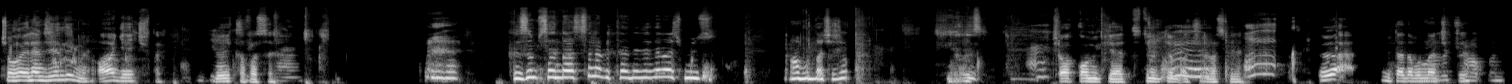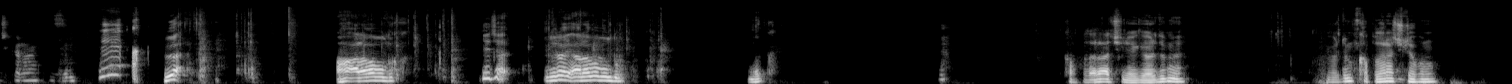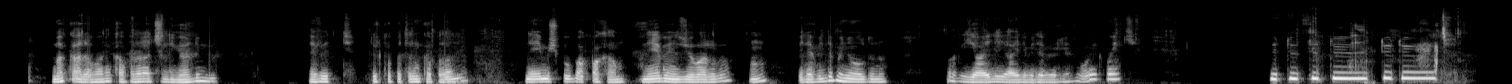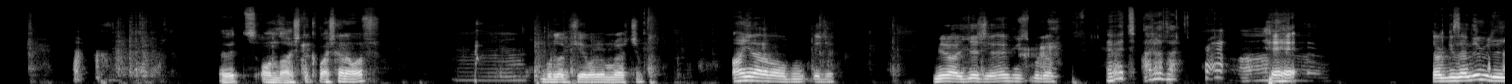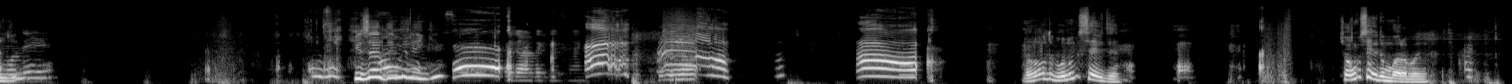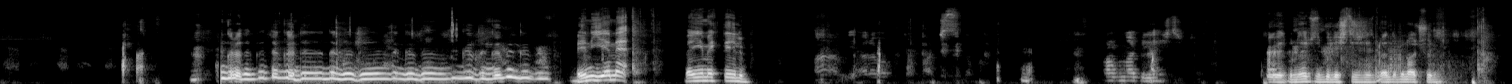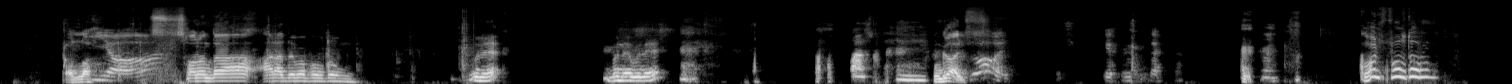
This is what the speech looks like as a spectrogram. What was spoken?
Çok eğlenceli değil mi? Aa geyik çıktı. Geyik kafası. Kızım sen de açsana bir tane neden açmıyorsun? Ha bunu da açacağım. Çok komik ya. Tutuyorum açıyor rastgele. Bir tane de bundan Bundan çıktı. Çoraplarını çıkaran kızım. Aha araba bulduk. Gece Miray araba buldum. Bak. Kapıları açılıyor gördün mü? Gördün mü? Kapıları açılıyor bunun. Bak arabanın kapıları açıldı gördün mü? Evet. Dur kapatalım kapılarını. Neymiş bu bak bakalım. Neye benziyor bu araba? Hı? Bilebildin mi ne olduğunu? Bak yaylı yaylı bir de böyle. Wink wink. Düt düt düt düt düt düt. Evet onu da açtık. Başka ne var? Burada bir şey var Murat'cığım. Aynı araba buldum gece. Miray gece hepimiz burada. Evet araba. Çok güzel değil mi rengi? Ama ne? Güzel değil mi rengi? Ne oldu bunu mu sevdin? Çok mu sevdin bu arabayı? Beni yeme. Ben yemek değilim. Aa, bir araba parçası da var. Sonra bunları birleştireceğiz. Evet bunu hepsini birleştireceğiz. Ben de bunu açıyorum. Allah. Ya. Sonunda aradığımı buldum. Bu ne? Bu ne bu ne? Golf. Gol. Dur, Yakın bir dakika. Golf buldum.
